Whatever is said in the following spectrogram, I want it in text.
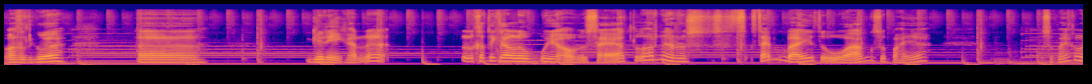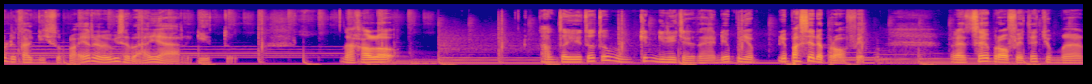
Maksud gue uh, gini karena ketika lu punya omset lu harus standby itu uang supaya supaya kalau ditagih supplier ya lu bisa bayar gitu. Nah kalau tante itu tuh mungkin gini ceritanya dia punya dia pasti ada profit. Let's say profitnya cuma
